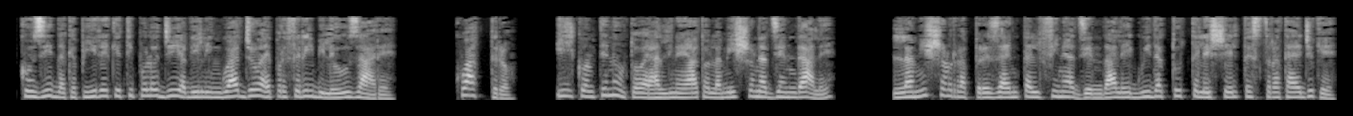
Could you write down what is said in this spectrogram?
così da capire che tipologia di linguaggio è preferibile usare. 4. Il contenuto è allineato alla mission aziendale? La mission rappresenta il fine aziendale e guida tutte le scelte strategiche,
